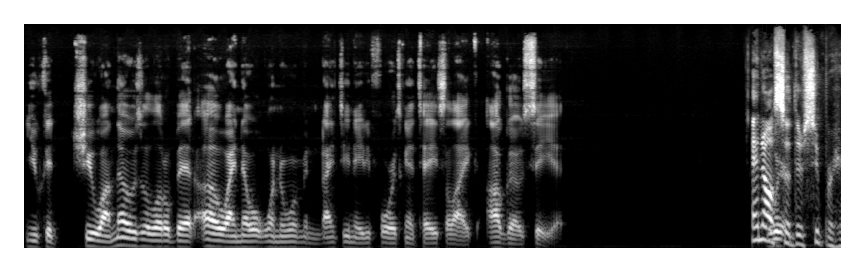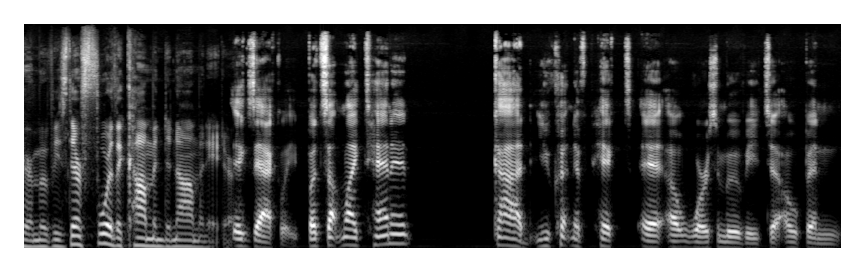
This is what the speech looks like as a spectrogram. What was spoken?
You could chew on those a little bit. Oh, I know what Wonder Woman 1984 is going to taste like. I'll go see it. And also, they're superhero movies. They're for the common denominator. Exactly. But something like Tenet, God, you couldn't have picked a, a, worse movie to open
